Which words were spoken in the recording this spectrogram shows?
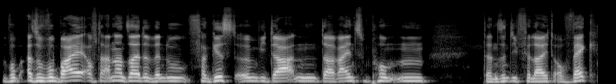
Wo, also, wobei auf der anderen Seite, wenn du vergisst, irgendwie Daten da reinzupumpen, dann sind die vielleicht auch weg.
